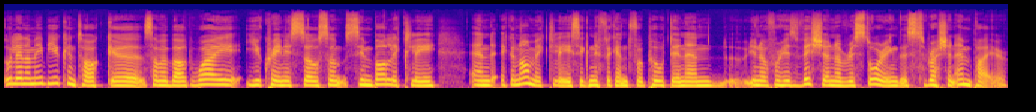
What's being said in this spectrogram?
Olena, maybe you can talk uh, some about why Ukraine is so, symbolically and economically significant for Putin, and you know for his vision of restoring this Russian empire.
